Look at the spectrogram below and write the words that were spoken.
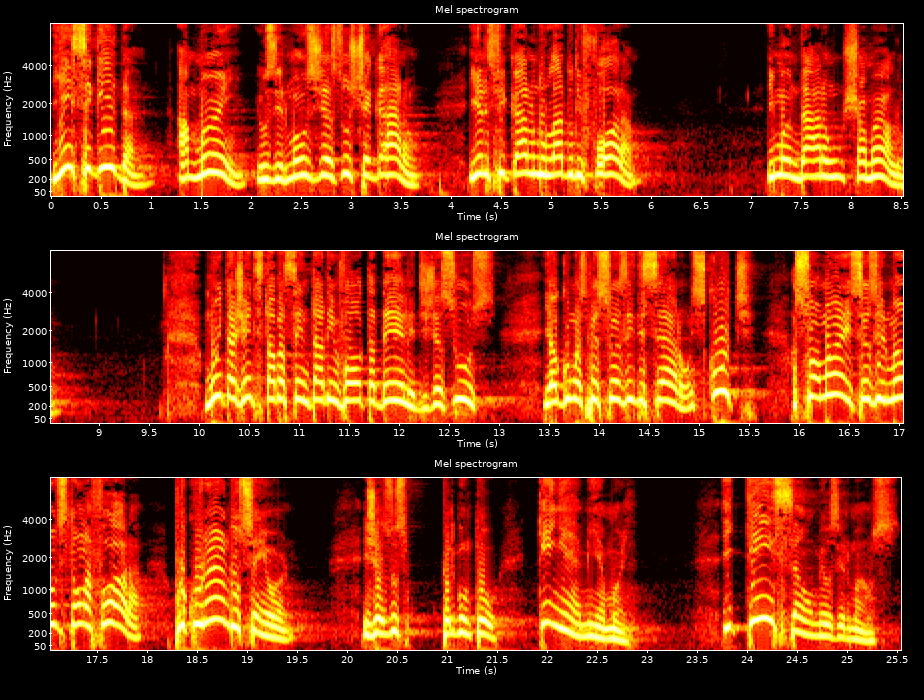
E em seguida, a mãe e os irmãos de Jesus chegaram, e eles ficaram do lado de fora e mandaram chamá-lo. Muita gente estava sentada em volta dele, de Jesus, e algumas pessoas lhe disseram: Escute, a sua mãe e seus irmãos estão lá fora, procurando o Senhor. E Jesus perguntou: Quem é minha mãe? E quem são meus irmãos?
